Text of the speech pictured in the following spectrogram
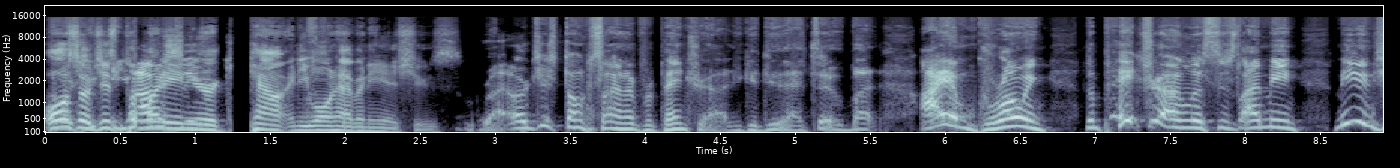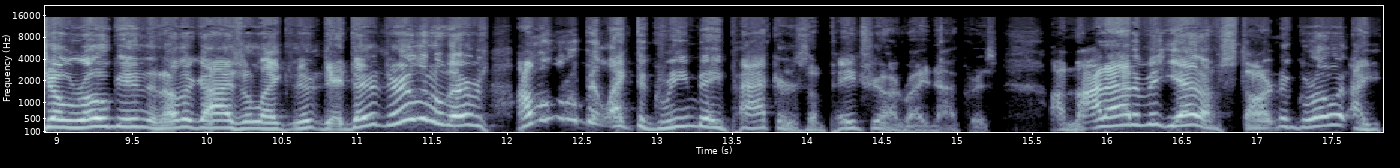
also, just you, put money in your account and you won't have any issues. Right. Or just don't sign up for Patreon. You could do that too. But I am growing. The Patreon list is, I mean, me and Joe Rogan and other guys are like, they're, they're, they're a little nervous. I'm a little bit like the Green Bay Packers of Patreon right now, Chris. I'm not out of it yet. I'm starting to grow it. I,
